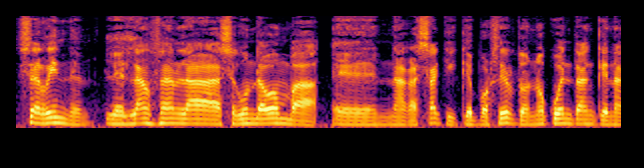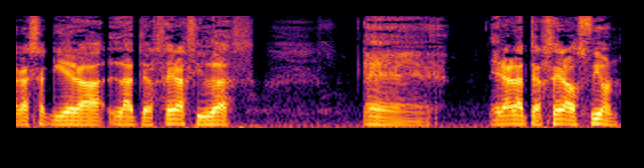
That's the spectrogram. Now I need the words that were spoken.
Se rinden, les lanzan la segunda bomba en Nagasaki, que por cierto no cuentan que Nagasaki era la tercera ciudad, eh, era la tercera opción,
